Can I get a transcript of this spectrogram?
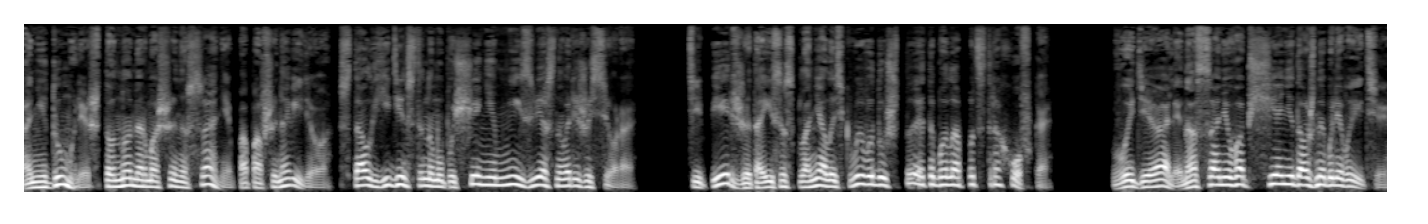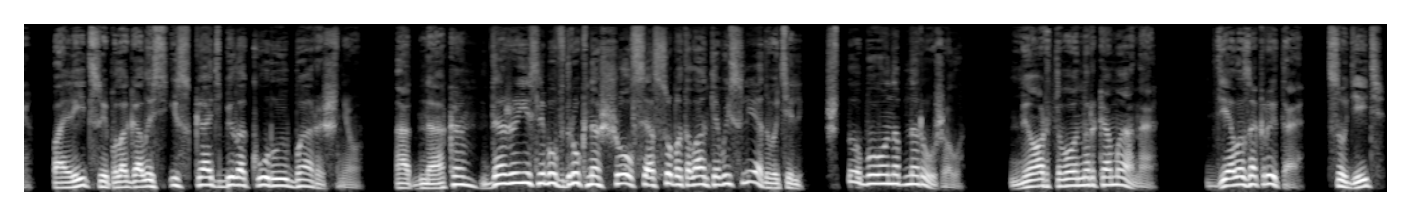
Они думали, что номер машины Сани, попавший на видео, стал единственным упущением неизвестного режиссера. Теперь же Таиса склонялась к выводу, что это была подстраховка. В идеале на Саню вообще не должны были выйти. Полиции полагалось искать белокурую барышню. Однако, даже если бы вдруг нашелся особо талантливый следователь, что бы он обнаружил? Мертвого наркомана. Дело закрыто. Судить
